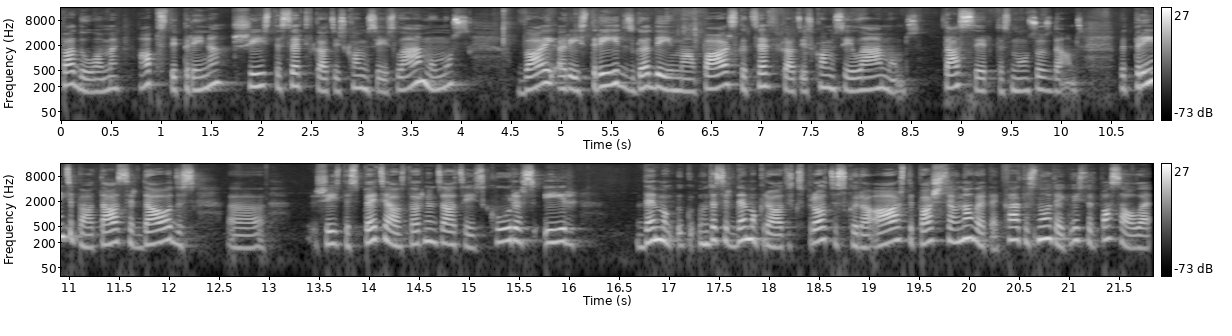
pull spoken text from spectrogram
padome apstiprina šīs certifikācijas komisijas lēmumus, vai arī strīdus gadījumā pārskata certifikācijas komisija lēmums. Tas ir tas mūsu uzdevums. Bet principā tās ir daudzas šīs speciālistu organizācijas, kuras ir. Demo, tas ir demokrātisks process, kurā ārsti paši sev novērtē, kā tas notiek visur pasaulē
